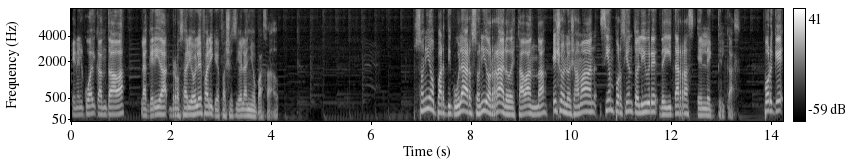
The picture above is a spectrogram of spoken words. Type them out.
en el cual cantaba la querida Rosario Blefari, que falleció el año pasado. Sonido particular, sonido raro de esta banda, ellos lo llamaban 100% libre de guitarras eléctricas, porque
